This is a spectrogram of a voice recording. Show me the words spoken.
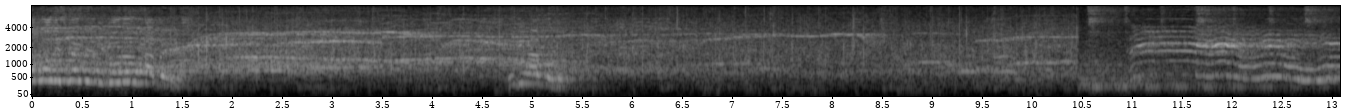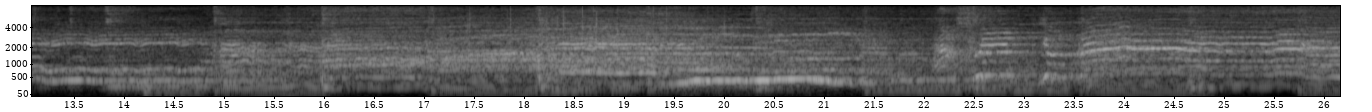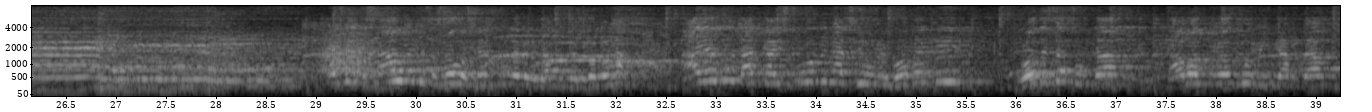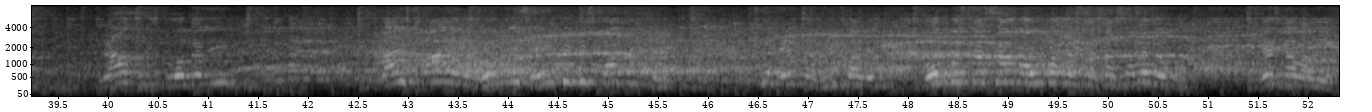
Andiamo di spendere con un rapido. Vediamo. დადგა ის კულმინაციური მომენტი, როდესაც უნდა დავაკვირდეთ თუ ვინ გახდა გრან-პრის მფლობელი და ის წყალება, რომელიც MVP-ის სტატუსზე ჩვენ ერთად ვიწვალეთ 43 უმაღლესმა სასწავლებელმა ეს გავალიოთ.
